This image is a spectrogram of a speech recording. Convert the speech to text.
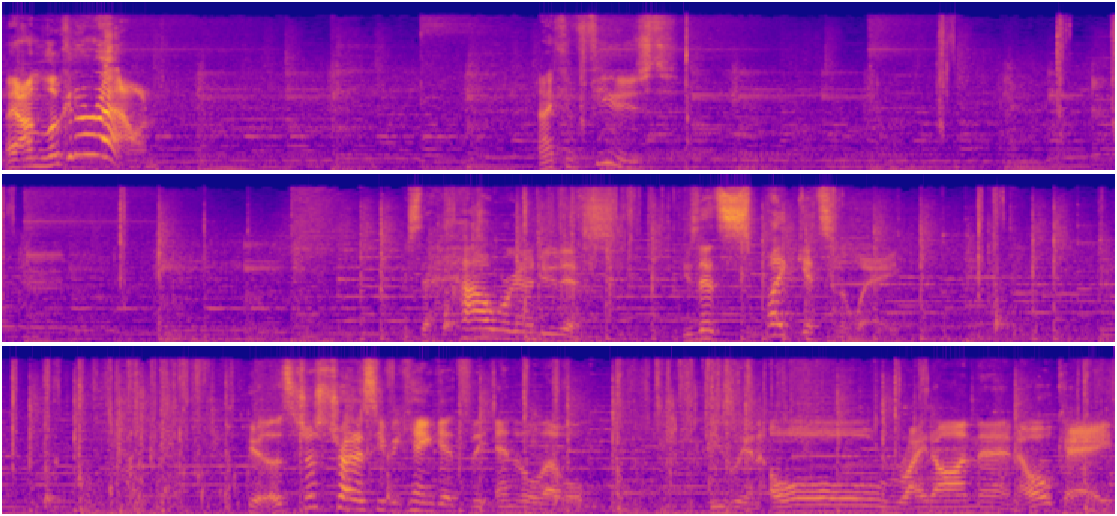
I'm looking around. I'm confused. As to how we're gonna do this. Because that spike gets in the way. Here, let's just try to see if we can't get to the end of the level. Easily and oh, right on then. Okay.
